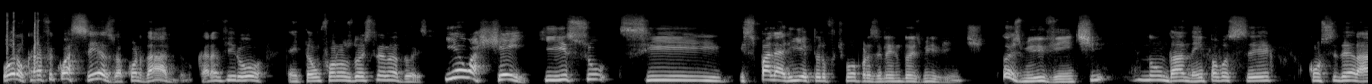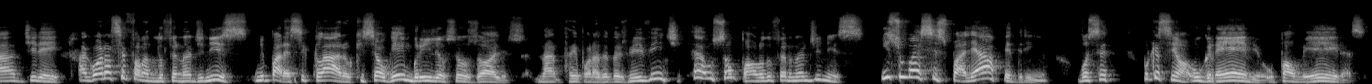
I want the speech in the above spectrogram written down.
Ora, o cara ficou aceso, acordado, o cara virou. Então foram os dois treinadores. E eu achei que isso se espalharia pelo futebol brasileiro em 2020. 2020 não dá nem para você considerar direito. Agora, você falando do Fernando Diniz, me parece claro que se alguém brilha os seus olhos na temporada 2020, é o São Paulo do Fernando Diniz. Isso vai se espalhar, Pedrinho? Você, porque assim, ó, o Grêmio, o Palmeiras,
